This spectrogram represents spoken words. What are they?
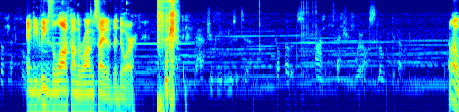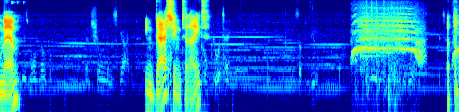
Something that can go And he leaves the lock on the wrong side of the door. Hello, you Being dashing tonight. What the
